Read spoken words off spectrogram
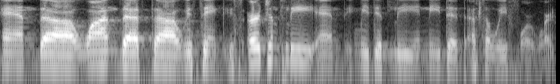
and uh, one that uh, we think is urgently and immediately needed as a way forward.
